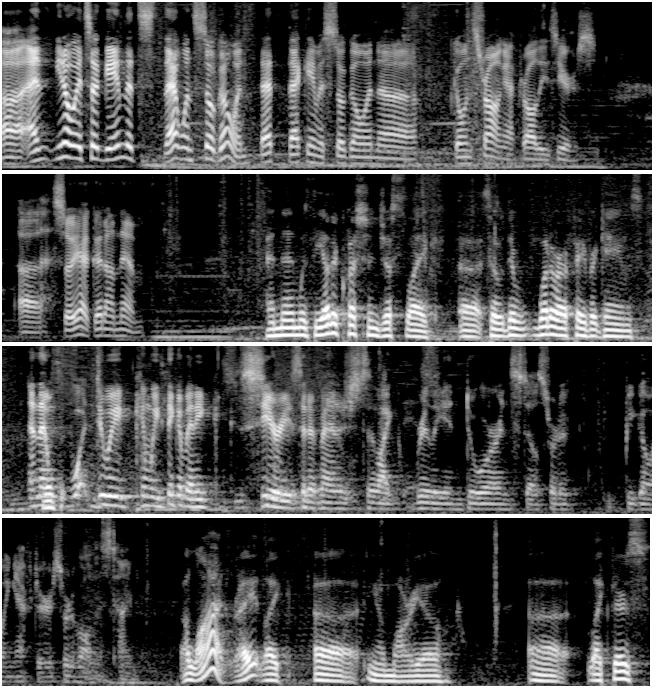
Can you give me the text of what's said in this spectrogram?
Uh, and you know, it's a game that's that one's still going. That that game is still going uh, going strong after all these years. Uh, so yeah, good on them. And then was the other question just like uh, so? There, what are our favorite games? And then, Was- what do we can we think of any series that have managed to like really endure and still sort of be going after sort of all this time? A lot, right? Like uh, you know Mario. Uh, like there's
